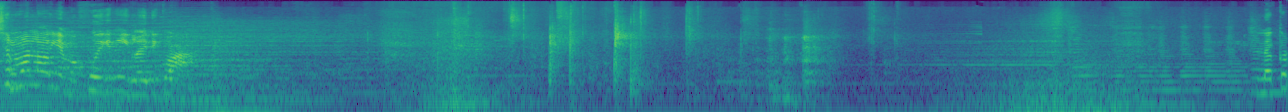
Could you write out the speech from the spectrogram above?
ฉันว่าเราอย่ามาคุยกันอีกเลยดีกว่า แล้วก็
